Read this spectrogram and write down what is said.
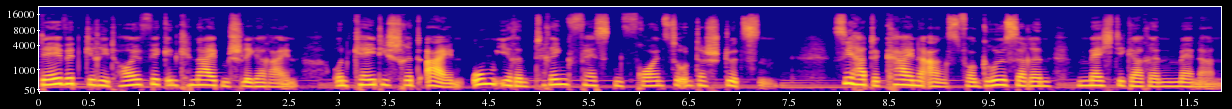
David geriet häufig in Kneipenschlägereien und Katie schritt ein, um ihren trinkfesten Freund zu unterstützen. Sie hatte keine Angst vor größeren, mächtigeren Männern.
